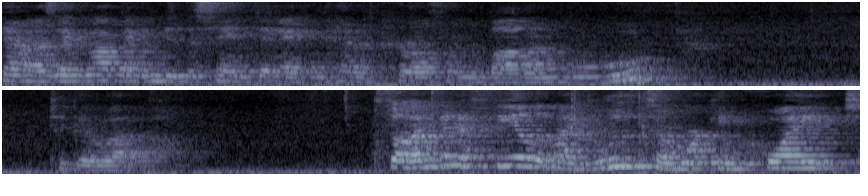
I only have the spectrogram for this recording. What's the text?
Now, as I go up, I can do the same thing. I can kind of curl from the bottom, whoop, to go up. So I'm going to feel that my glutes are working quite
